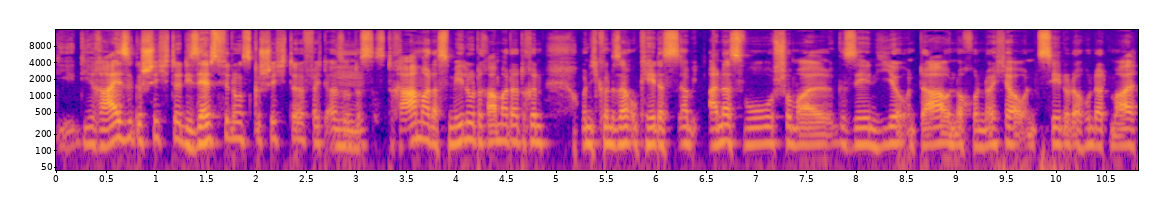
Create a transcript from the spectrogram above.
die, die Reisegeschichte, die Selbstfindungsgeschichte, vielleicht also mhm. das, das Drama, das Melodrama da drin. Und ich könnte sagen, okay, das habe ich anderswo schon mal gesehen, hier und da und noch und nöcher und zehn oder hundert Mal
